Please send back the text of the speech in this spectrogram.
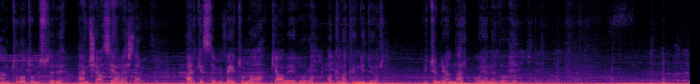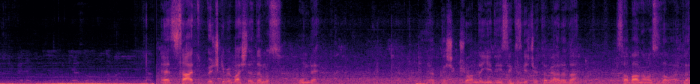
hem tur otobüsleri, hem şahsi araçlar. Herkes tabi Beytullah'a, Kabe'ye doğru akın akın gidiyor. Bütün yönler o yöne doğru. Evet saat 3 gibi başladığımız Umre yaklaşık şu anda 7'yi 8 geçiyor tabi arada sabah namazı da vardı.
